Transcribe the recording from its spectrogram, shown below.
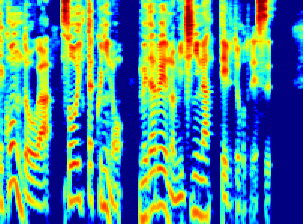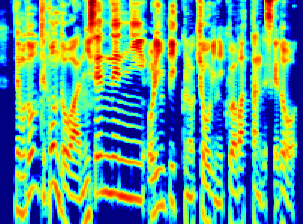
テコンドーがそういった国のメダルへの道になっているということです。でも、テコンドーは2000年にオリンピックの競技に加わったんですけど、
